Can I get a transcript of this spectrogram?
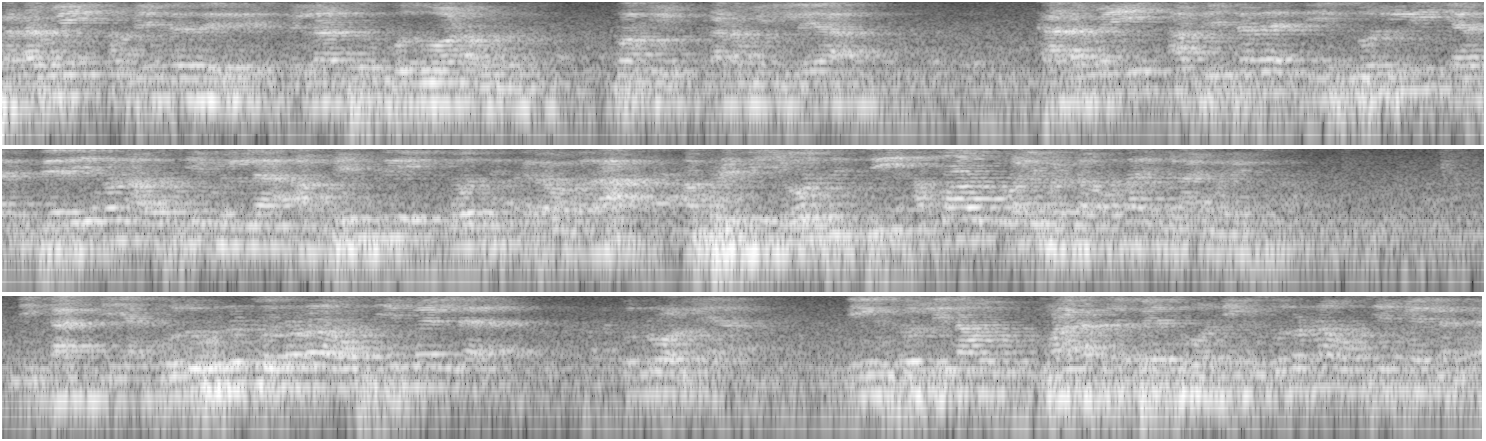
கடமை அப்படின்றது எல்லாத்துக்கும் பொதுவான ஒன்று பகல் கடமை இல்லையா? கடமை அப்படின்றத நீ சொல்லி எனக்கு தெரியணும்னு அவசியம் இல்லை அப்படின்ட்டு யோசிக்கிறவங்க தான் அப்படின்னு யோசிச்சு அம்மாவுக்கு வழிபட்டவங்க தான் இப்ராஹிம் அலி இஸ்லாம் நீ காட்டிய குருன்னு சொல்லணும்னு அவசியமே இல்லை. சொல்றோம் இல்லையா? நீங்க சொல்லி நம்ம வழக்கத்துல பேசுவோம். நீங்க சொல்லணும்னு அவசியமே இல்லைங்க.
